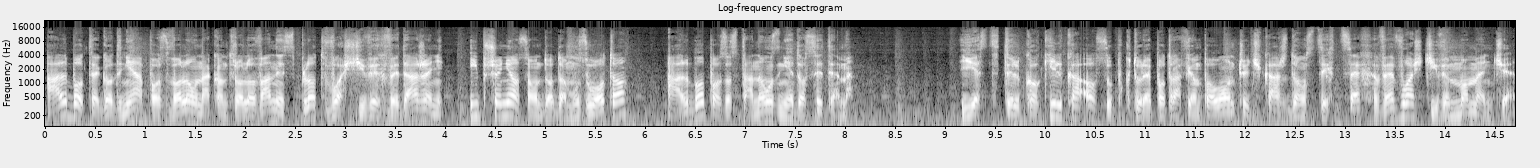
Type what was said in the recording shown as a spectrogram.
Albo tego dnia pozwolą na kontrolowany splot właściwych wydarzeń i przyniosą do domu złoto, albo pozostaną z niedosytem. Jest tylko kilka osób, które potrafią połączyć każdą z tych cech we właściwym momencie.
